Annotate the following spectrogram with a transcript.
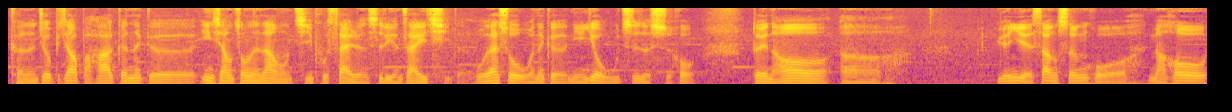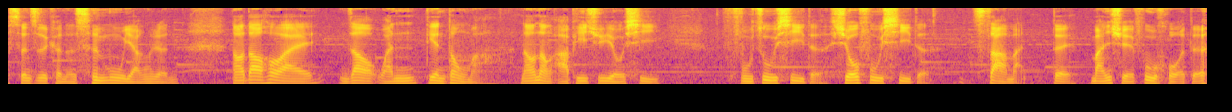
可能就比较把它跟那个印象中的那种吉普赛人是连在一起的。我在说我那个年幼无知的时候，对，然后呃，原野上生活，然后甚至可能是牧羊人，然后到后来，你知道玩电动嘛，然后那种 RPG 游戏。辅助系的、修复系的萨满，对，满血复活的。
